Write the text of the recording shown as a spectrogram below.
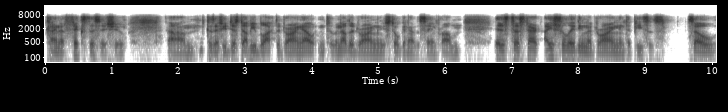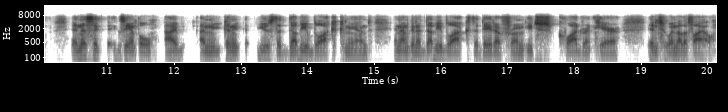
kind of fix this issue, because um, if you just W block the drawing out into another drawing, you're still going to have the same problem, is to start isolating the drawing into pieces. So in this example, I I'm going to use the W block command, and I'm going to W block the data from each quadrant here into another file.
